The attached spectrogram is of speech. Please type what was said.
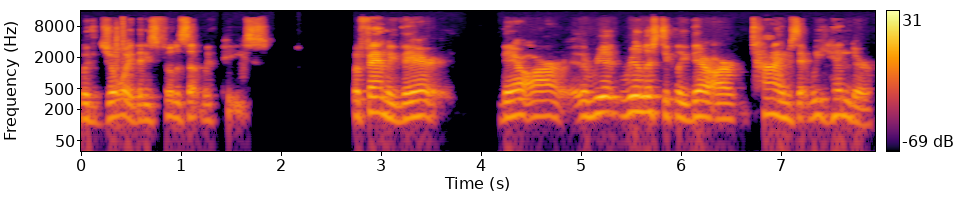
with joy, that He's filled us up with peace. But family, there, there are realistically, there are times that we hinder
